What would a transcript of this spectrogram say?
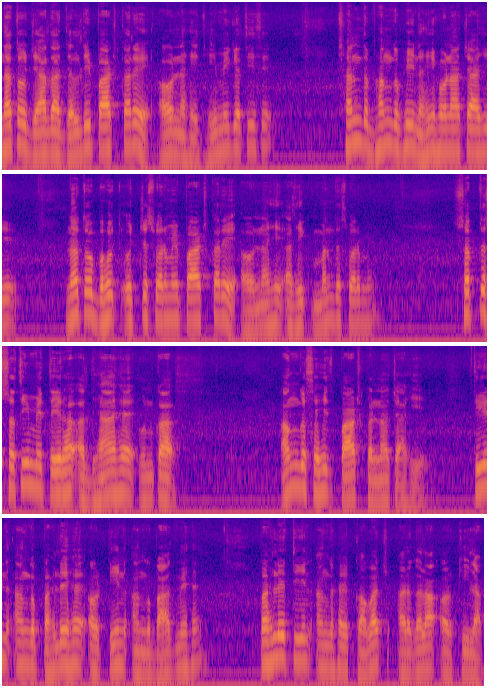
न तो ज़्यादा जल्दी पाठ करे और न ही धीमी गति से। छंद भंग भी नहीं होना चाहिए। न तो बहुत उच्च स्वर में पाठ करे और न ही अधिक मंद स्वर में। सप्तशती में तेरह अध्याय है, उनका अंग सहित पाठ करना चाहिए। तीन अंग पहले है और तीन अंग बाद में है। पहले तीन अंग है कवच, अर्गला और कीलक।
